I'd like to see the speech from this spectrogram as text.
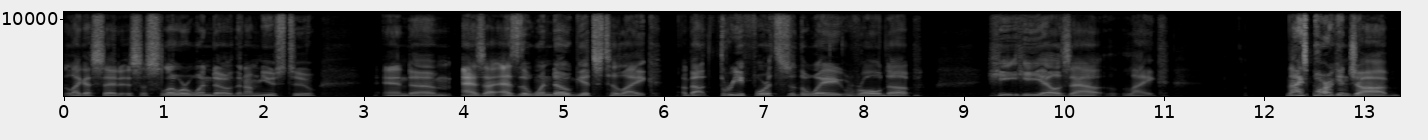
like I said, it's a slower window than I'm used to. And um, as I, as the window gets to like about three fourths of the way rolled up, he he yells out like, "Nice parking job."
